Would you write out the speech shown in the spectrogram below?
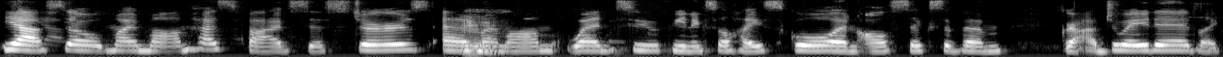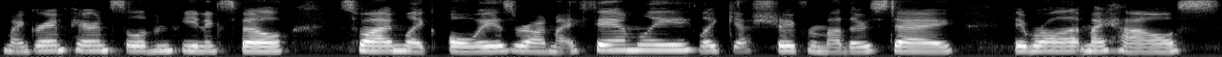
Yeah, so my mom has five sisters, and mm. my mom went to Phoenixville High School, and all six of them graduated. Like, my grandparents still live in Phoenixville, so I'm like always around my family. Like, yesterday for Mother's Day, they were all at my house.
